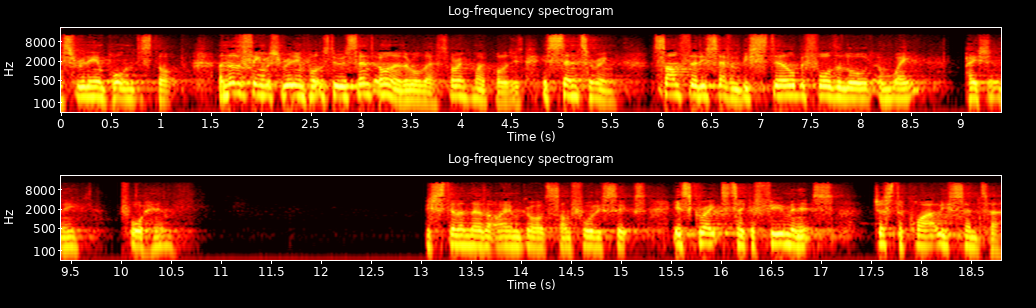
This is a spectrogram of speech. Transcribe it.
It's really important to stop. Another thing that's really important to do is center. Oh no, they're all there. Sorry, my apologies. Is centering. Psalm 37 Be still before the Lord and wait patiently for him. Be still and know that I am God. Psalm 46. It's great to take a few minutes just to quietly center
